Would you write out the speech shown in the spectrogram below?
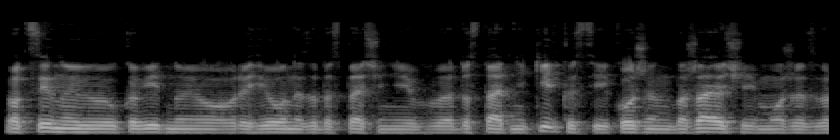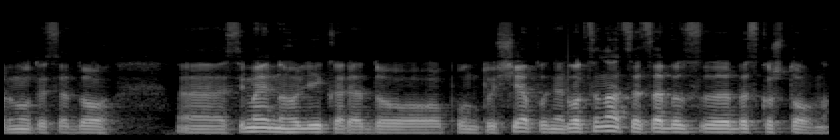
Вакциною ковідною регіони забезпечені в достатній кількості, і кожен бажаючий може звернутися до сімейного лікаря, до пункту щеплення. Вакцинація це без, безкоштовно.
